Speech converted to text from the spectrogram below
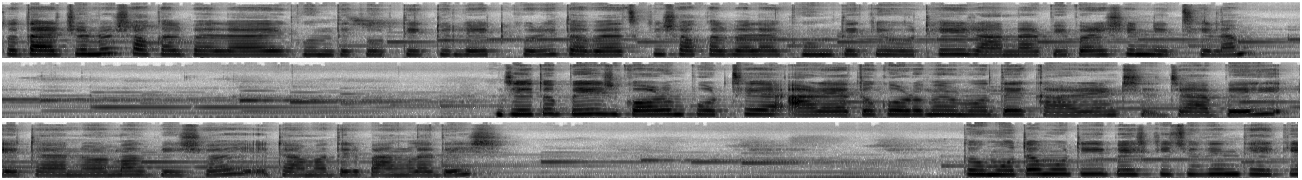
তো তার জন্য সকালবেলায় ঘুম থেকে উঠতে একটু লেট করি। তবে আজকে সকালবেলায় ঘুম থেকে উঠেই রান্নার প্রিপারেশন নিচ্ছিলাম। যেহেতু বেশ গরম পড়ছে আর এত গরমের মধ্যে কারেন্ট যাবেই, এটা নর্মাল বিষয়, এটা আমাদের বাংলাদেশ। তো মোটামুটি বেশ কিছুদিন থেকে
